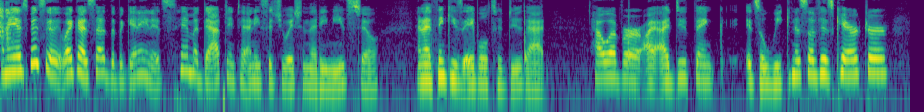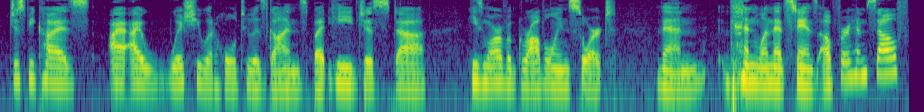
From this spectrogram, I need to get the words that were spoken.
I mean, it's basically like I said at the beginning. It's him adapting to any situation that he needs to, and I think he's able to do that. However, I, I do think it's a weakness of his character, just because I, I wish he would hold to his guns, but he just uh, he's more of a groveling sort than than one that stands up for himself.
